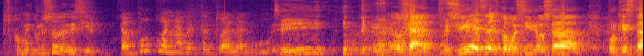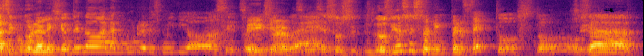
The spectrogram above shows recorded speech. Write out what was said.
pues como incluso de decir, tampoco alaben tanto a Alan Moore. ¿eh? Sí. Eh, O sea, pues sí, eso es como decir, o sea, porque está así como la legión de no, Alan Moore eres mi dios. y todo Sí, eso, claro, sí, sí. esos- los dioses son imperfectos, ¿no? O Sí. sea,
